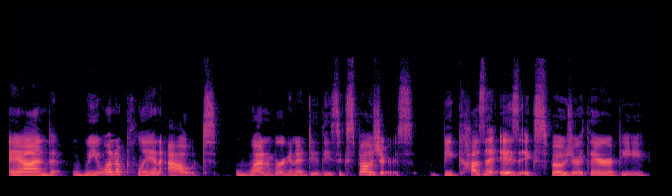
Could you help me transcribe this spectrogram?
And we want to plan out when we're going to do these exposures. Because it is exposure therapy,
